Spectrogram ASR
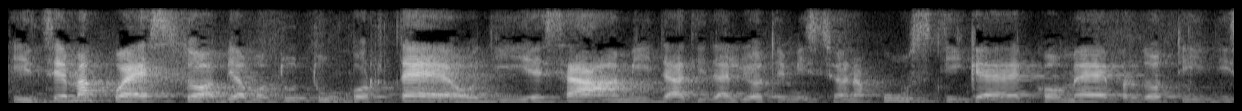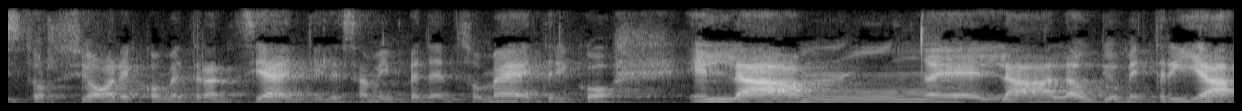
Insieme a questo abbiamo tutto un corteo di esami dati dalle haute emissioni acustiche come prodotti di distorsione e come transienti, l'esame impedenzometrico e la, mm, la, l'audiometria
